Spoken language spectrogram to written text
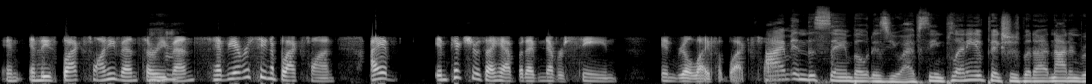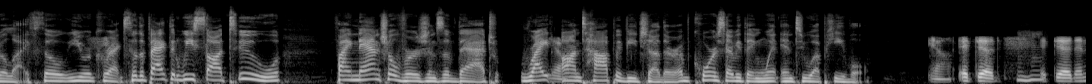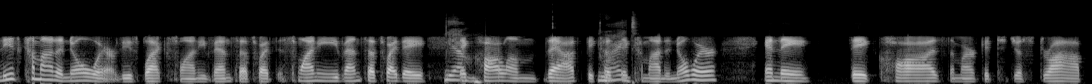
and and these black swan events are events. Have you ever seen a black swan? I have in pictures I have, but I've never seen in real life a black swan. I'm in the same boat as you. I've seen plenty of pictures, but uh, not in real life. So you were correct. So the fact that we saw two financial versions of that right Yeah. on top of each other, of course, everything went into upheaval. yeah, it did. Mm-hmm. It did. And these come out of nowhere. These black swan events. That's why the Swanee events. That's why they Yeah. they call them that because Right. they come out of nowhere, and they they cause the market to just drop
